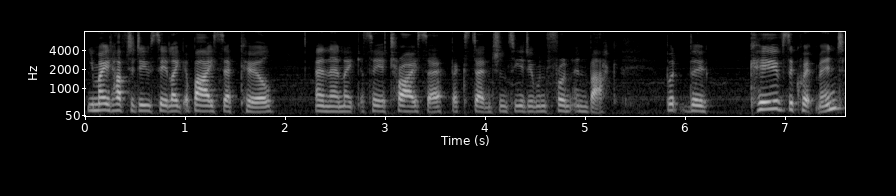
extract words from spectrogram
you might have to do say like a bicep curl and then like say a tricep extension so you're doing front and back. But the curves equipment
